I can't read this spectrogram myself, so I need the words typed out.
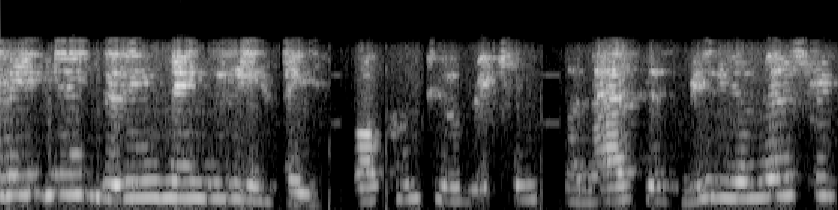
Good evening, good evening, good evening. Welcome to Reaching Thanasis Media Ministry,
